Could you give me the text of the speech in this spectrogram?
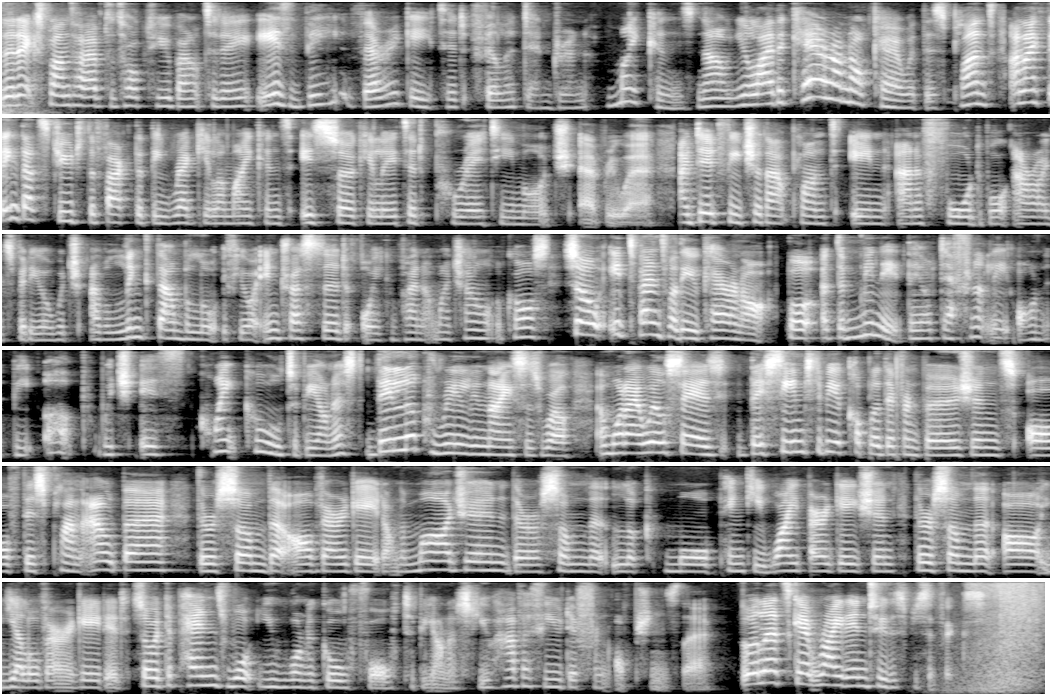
The next plant I have to talk to you about today is the variegated philodendron micans. Now, you'll either care or not care with this plant, and I think that's due to the fact that the regular micans is circulated pretty much everywhere. I did feature that plant in an affordable aroids video, which I will link down below if you're interested, or you can find it on my channel, of course. So it depends whether you care or not, but at the minute, they are definitely on the up, which is quite cool, to be honest. They look really nice as well, and what I will say is there seems to be a couple of different versions of this plant out there. There are some that are variegated on the margin. There are some that look more pinky white variegation. There are some that are yellow variegated. So it depends what you want to go for, to be honest. You have a few different options there. But let's get right into the specifics.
